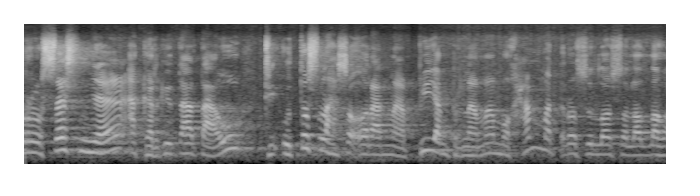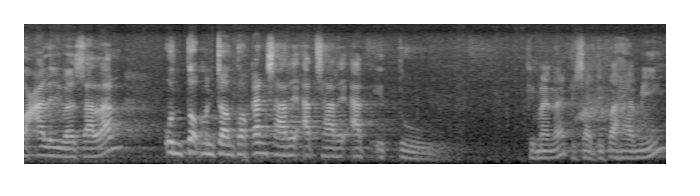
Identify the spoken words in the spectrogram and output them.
Prosesnya agar kita tahu diutuslah seorang nabi yang bernama Muhammad Rasulullah Shallallahu Alaihi Wasallam untuk mencontohkan syariat-syariat itu. Gimana bisa dipahami?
